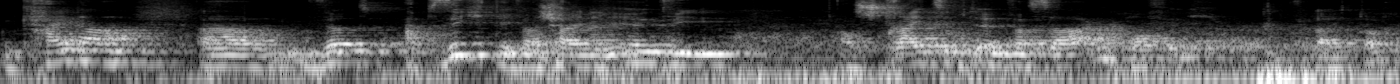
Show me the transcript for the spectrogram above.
Und keiner äh, wird absichtlich wahrscheinlich irgendwie aus Streitsucht irgendwas sagen, hoffe ich. Vielleicht doch.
